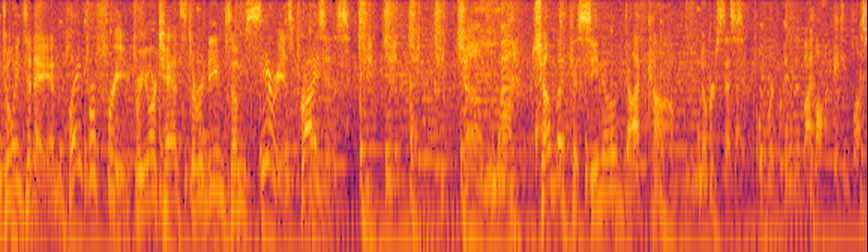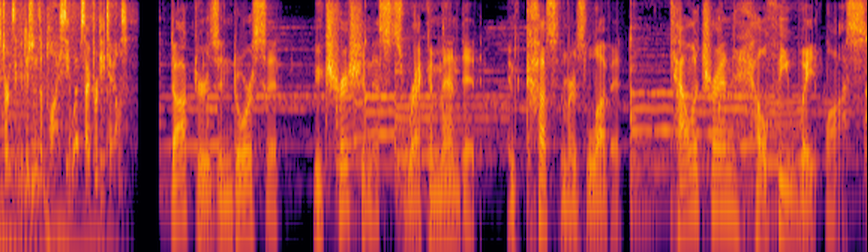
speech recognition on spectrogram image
Join today and play for free for your chance to redeem some serious prizes. ChumbaCasino.com. No purchase necessary. Full prohibited by law. 18 plus terms and conditions apply. See website for details. Doctors endorse it, nutritionists recommend it, and customers love it. Calitren Healthy Weight Loss.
